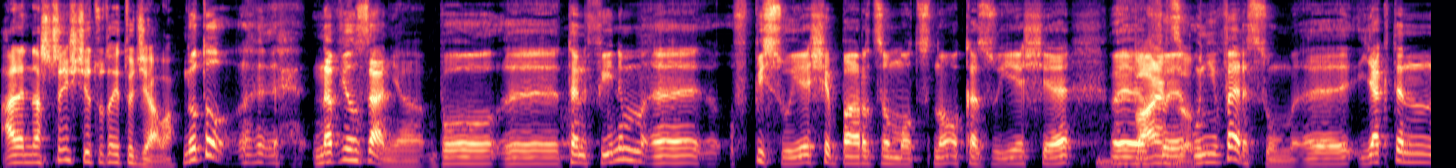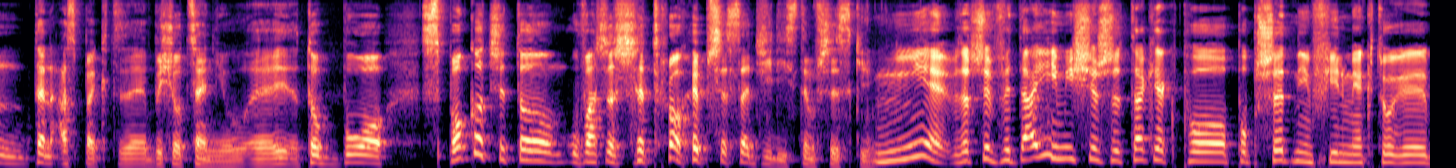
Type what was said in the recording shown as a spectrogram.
ale na szczęście tutaj to działa. No to e, nawiązania, bo e, ten film e, wpisuje się bardzo mocno, okazuje się bardzo. w uniwersum. Jak ten, ten aspekt byś ocenił? To było spoko, czy to uważasz, że trochę przesadzili z tym wszystkim? Nie, znaczy wydaje mi się, że tak jak po poprzednim filmie, który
